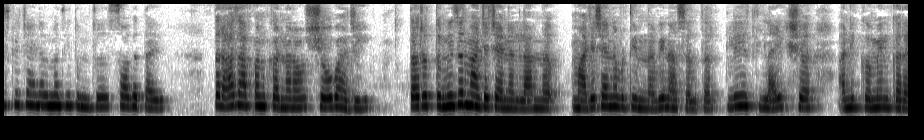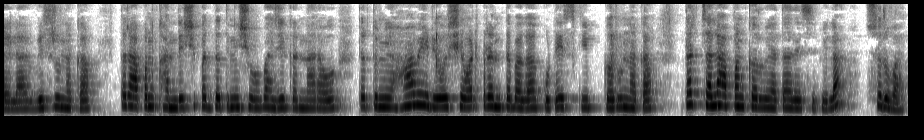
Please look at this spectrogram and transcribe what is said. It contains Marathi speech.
मिस्ट्री चॅनलमध्ये तुमचं स्वागत आहे. तर आज आपण करणार आहोत शेवभाजी. तर तुम्ही जर माझ्या चॅनलला न माझ्या चॅनलवरती नवीन असाल तर प्लीज लाईक शेअर आणि कमेंट करायला विसरू नका. तर आपण खानदेशी पद्धतीने शेवभाजी करणार आहोत. तर तुम्ही हा व्हिडिओ शेवटपर्यंत बघा कुठे स्किप करू नका. तर चला आपण करूया त्या रेसिपीला सुरुवात.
